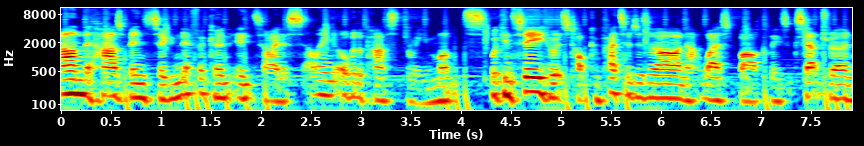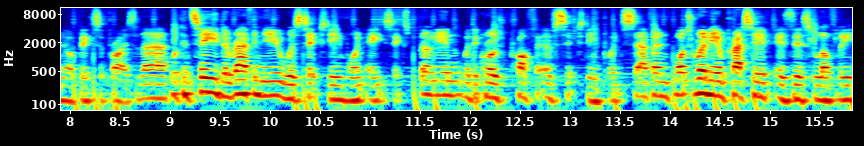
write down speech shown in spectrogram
and there has been significant insider selling over the past three months. We can see who its top competitors are, NatWest, Barclays, etc. No big surprise there. We can see the revenue was 16.86 billion with a gross profit of 16.7. What's really impressive is this lovely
